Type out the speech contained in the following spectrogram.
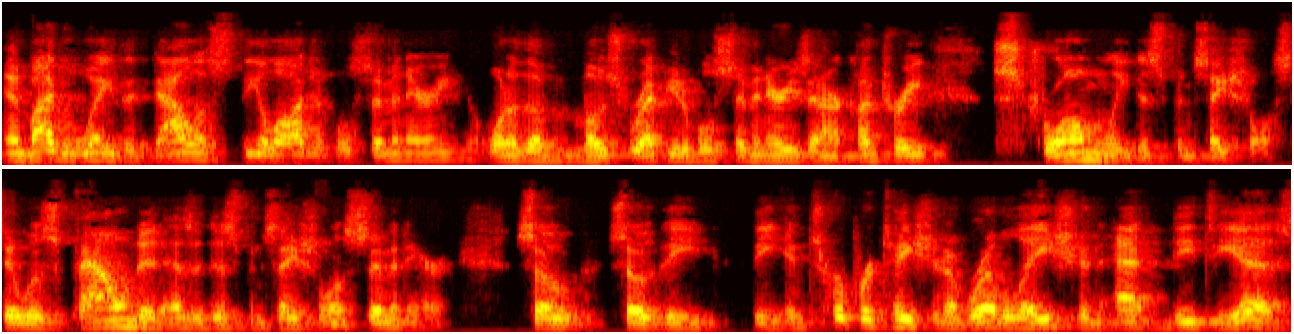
and by the way, the Dallas Theological Seminary, one of the most reputable seminaries in our country, strongly dispensationalist. It was founded as a dispensationalist seminary. So, so the the interpretation of Revelation at DTS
